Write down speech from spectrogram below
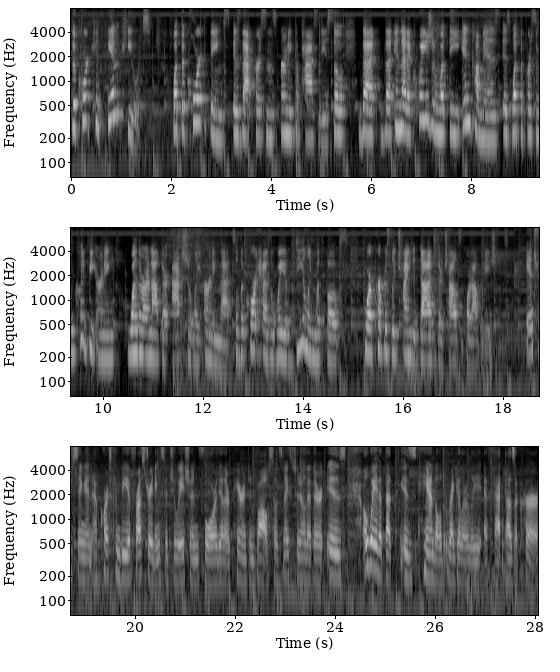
the court can impute what the court thinks is that person's earning capacity. So that the in that equation what the income is is what the person could be earning whether or not they're actually earning that. So the court has a way of dealing with folks who are purposely trying to dodge their child support obligations interesting and of course can be a frustrating situation for the other parent involved. So it's nice to know that there is a way that that is handled regularly if that does occur.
